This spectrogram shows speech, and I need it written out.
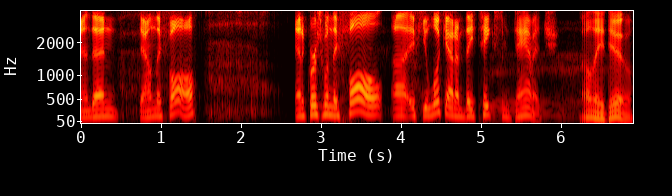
And then down they fall. And of course, when they fall, uh, if you look at them, they take some damage. oh, they do.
